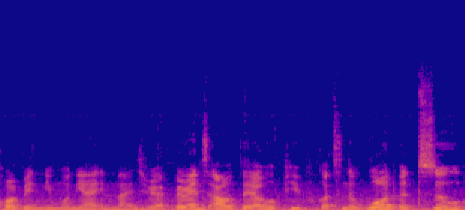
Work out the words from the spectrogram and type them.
curbing pneumonia in Nigeria. Parents out there, I hope you've gotten a word or two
